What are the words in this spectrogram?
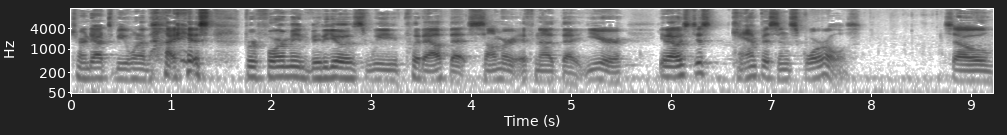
turned out to be one of the highest performing videos we put out that summer, if not that year. You know, it's just campus and squirrels. So,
